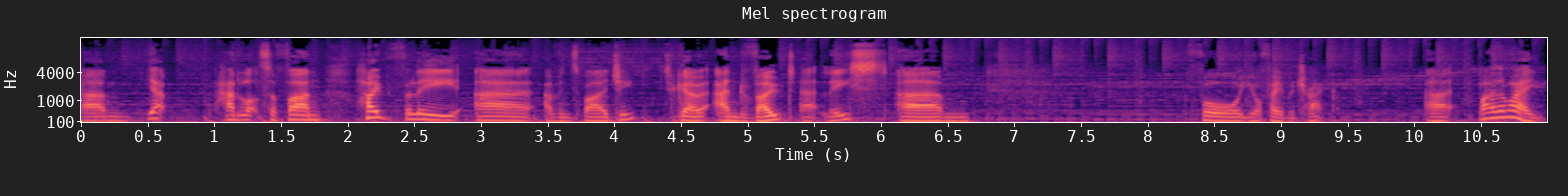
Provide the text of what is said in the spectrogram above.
Um, yep, had lots of fun. Hopefully, uh, I've inspired you to go and vote at least um, for your favourite track. Uh, by the way,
